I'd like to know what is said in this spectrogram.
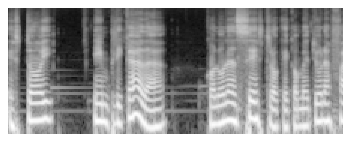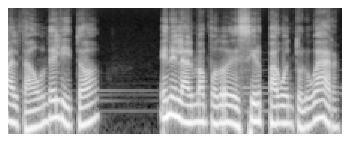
estoy implicada con un ancestro que cometió una falta o un delito, en el alma puedo decir pago en tu lugar,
